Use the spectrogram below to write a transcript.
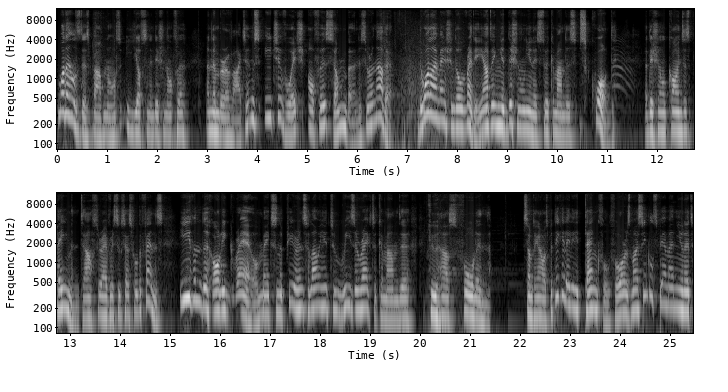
What else does Bad North Jotunn Edition offer? A number of items, each of which offers some bonus or another. The one I mentioned already, adding additional units to a commander's squad additional coins as payment after every successful defense. Even the Holy Grail makes an appearance allowing you to resurrect a commander who has fallen. Something I was particularly thankful for as my single spearman unit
